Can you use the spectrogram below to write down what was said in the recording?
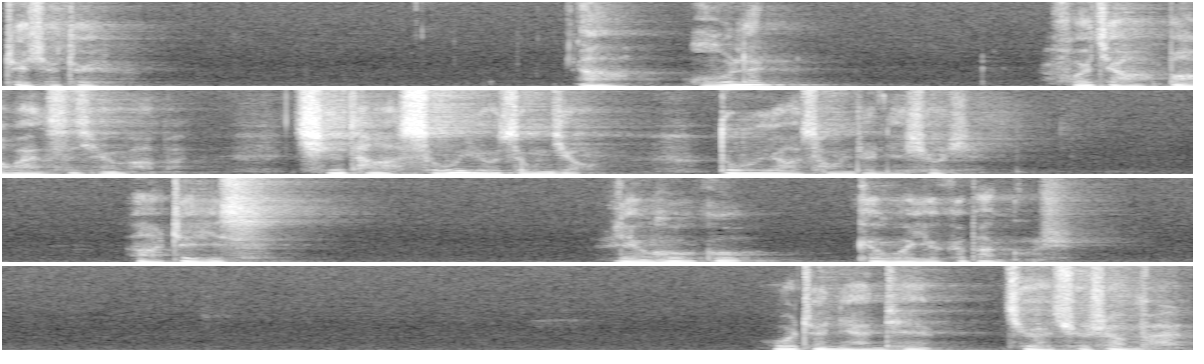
这就对了。啊，无论。佛家八万四千法门，其他所有宗教都要从这里修行。啊，这一次联合国给我一个办公室，我这两天就要去上班了。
